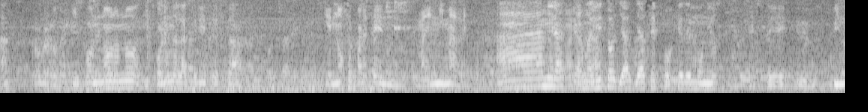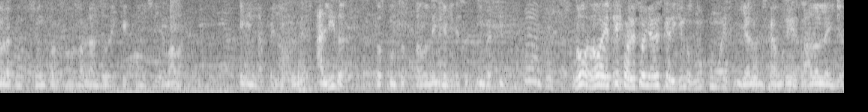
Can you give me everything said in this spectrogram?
a Robert Y Rodríguez. pon- no, no, no, y ponen a la actriz esta que no se parece en, ma- ni madre. Ah, mira, carnalito, ya, ya sé por qué demonios este, vino la confusión cuando estamos hablando de que cómo se llamaba. En la película es Alida. Dos puntos para ella es invertido. No, no, es que por eso ya ves que dijimos, no, ¿cómo es? Y ya lo buscamos, Sí, es. Battle Angel.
